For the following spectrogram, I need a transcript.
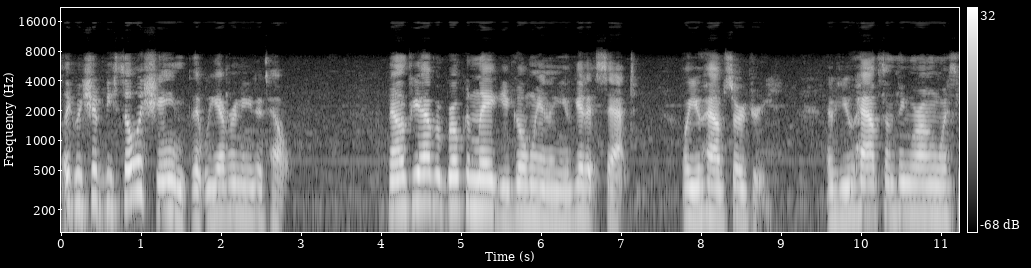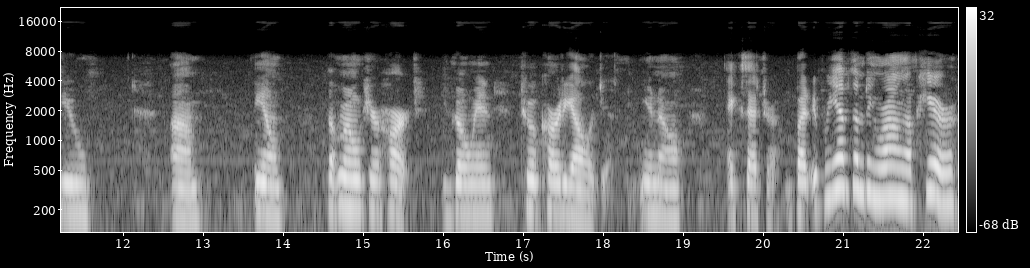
like we should be so ashamed that we ever needed help. Now, if you have a broken leg, you go in and you get it set or you have surgery. If you have something wrong with you, um, you know, something wrong with your heart, you go in to a cardiologist, you know, etc. But if we have something wrong up here,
